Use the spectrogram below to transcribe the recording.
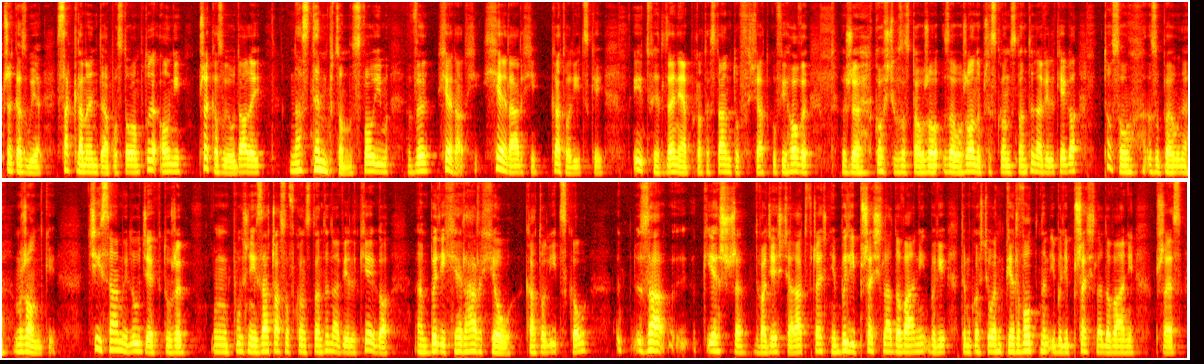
przekazuje sakramenty apostołom, które oni przekazują dalej następcom swoim w hierarchii, hierarchii katolickiej. I twierdzenie protestantów, świadków Jehowy, że Kościół został założony przez Konstantyna Wielkiego, to są zupełne mrzonki. Ci sami ludzie, którzy mm, później za czasów Konstantyna Wielkiego byli hierarchią katolicką, za jeszcze 20 lat wcześniej byli prześladowani, byli tym kościołem pierwotnym i byli prześladowani przez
